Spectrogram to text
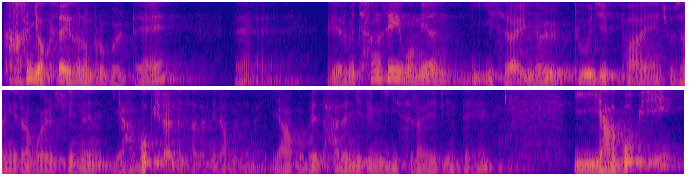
큰 역사의 흐름으로 볼 때 여러분 창세기 보면 이스라엘 열두 지파의 조상이라고 할 수 있는 야곱이라는 사람이 나오잖아요. 야곱의 다른 이름이 이스라엘인데 이 야곱이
